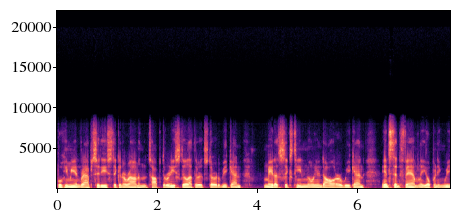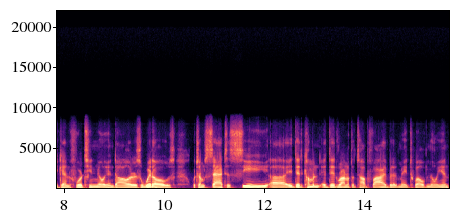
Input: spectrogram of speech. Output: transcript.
Bohemian Rhapsody sticking around in the top three still after its third weekend. Made a $16 million weekend. Instant Family opening weekend, $14 million. Widows, which I'm sad to see, uh, it did come in, it did round up the top five, but it made 12 million.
